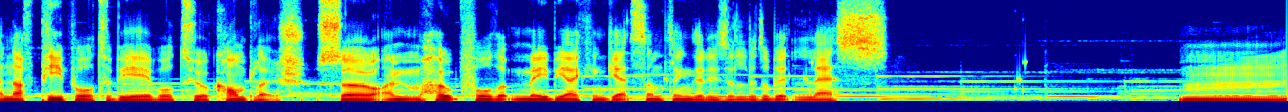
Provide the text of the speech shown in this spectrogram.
enough people to be able to accomplish. So I'm hopeful that maybe I can get something that is a little bit less Hmm,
